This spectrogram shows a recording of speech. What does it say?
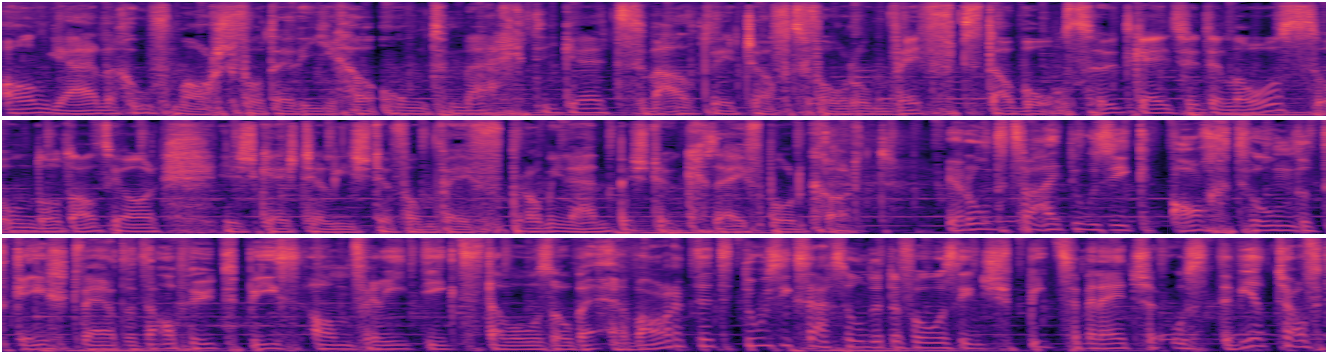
alljährliche Aufmarsch der Reichen und Mächtigen, das Weltwirtschaftsforum WEF Davos. Heute geht es wieder los und auch dieses Jahr ist die Gästeliste vom WEF prominent bestückt. Dave Burkhardt. Rund 2800 Gäste werden ab heute bis am Freitag zu Davos oben erwartet. 1600 davon sind Spitzenmanager aus der Wirtschaft,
